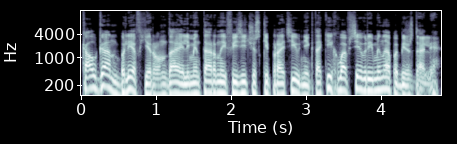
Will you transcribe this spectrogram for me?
Колган — блеф, ерунда, элементарный физический противник, таких во все времена побеждали.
